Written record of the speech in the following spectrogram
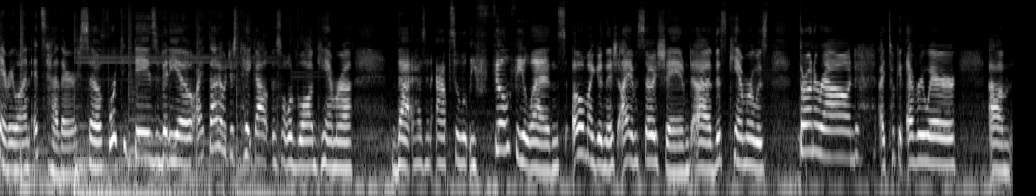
Hey everyone, it's Heather. So for today's video, I thought I would just take out this old vlog camera that has an absolutely filthy lens. Oh my goodness, I am so ashamed. Uh, this camera was thrown around. I took it everywhere. Um,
